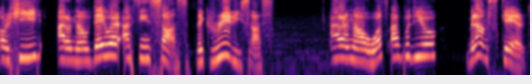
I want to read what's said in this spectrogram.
or he I don't know, they were acting sus, like really sus. I don't know what's up with you, but I'm scared.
